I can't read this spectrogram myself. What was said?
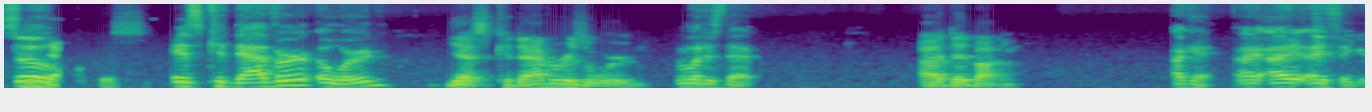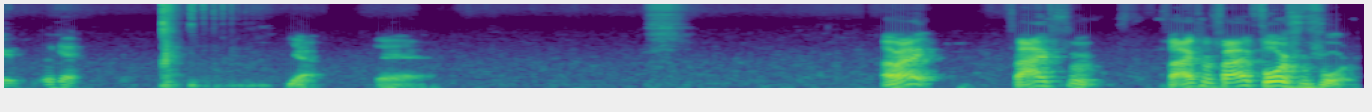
So Cadaverous. is cadaver a word? yes, cadaver is a word. What is that? Uh, dead body. Okay, I I, I figured. Okay, Yeah. All right. Five for five for five, four for four.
